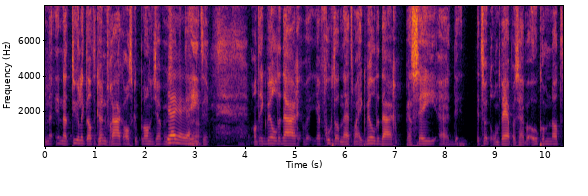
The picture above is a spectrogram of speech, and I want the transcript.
na- natuurlijk dat ik hun vraag als ik een plannetje heb om Ja, zitten ja, ja. te eten. Want ik wilde daar, jij vroeg dat net, maar ik wilde daar per se eh, di- dit soort ontwerpers hebben. Ook omdat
